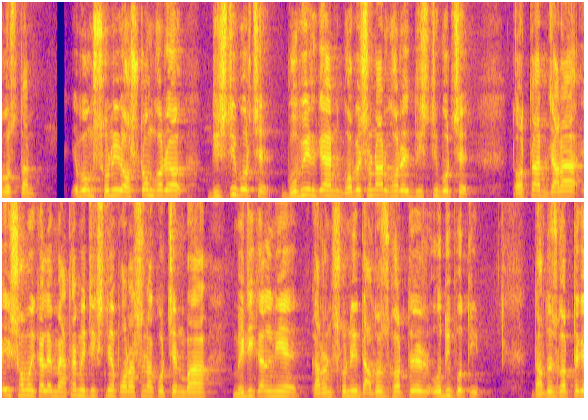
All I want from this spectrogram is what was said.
অবস্থান। এবং শনির অষ্টম ঘরে দৃষ্টি পড়ছে, গভীর জ্ঞান, গবেষণার ঘরে দৃষ্টি পড়ছে। অর্থাৎ যারা এই সময়কালে ম্যাথামেটিক্স নিয়ে পড়াশোনা করছেন বা মেডিকেল নিয়ে, কারণ শনি দ্বাদশ ঘরের অধিপতি, দ্বাদশ ঘর থেকে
